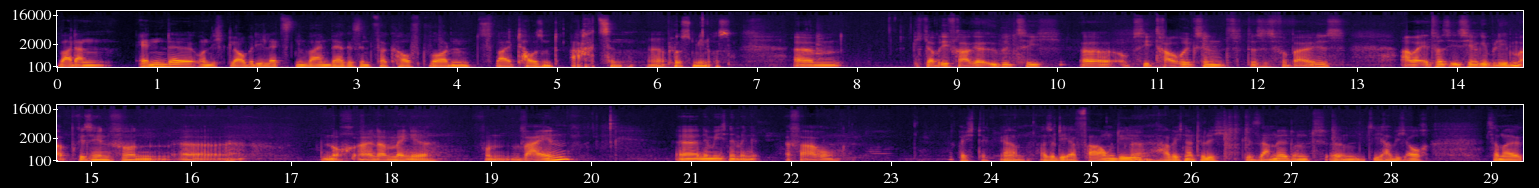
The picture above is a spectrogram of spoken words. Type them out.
war dann Ende und ich glaube, die letzten Weinberge sind verkauft worden 2018 ja. plus minus. Ähm, ich glaube, die Frage erübt sich, äh, ob Sie traurig sind, dass es vorbei ist. Aber etwas ist ja geblieben, abgesehen von äh, noch einer Menge von Wein, äh, nämlich eine Menge Erfahrung. Richtig, ja. Also die Erfahrung, die ja. habe ich natürlich gesammelt und ähm, die habe ich auch, sag mal,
